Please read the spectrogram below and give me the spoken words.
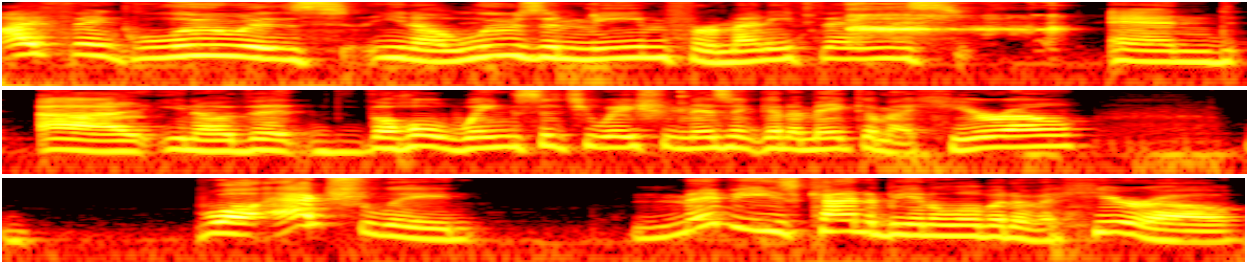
I think Lou is, you know, Lou's a meme for many things, and uh, you know that the whole wing situation isn't gonna make him a hero. Well, actually, maybe he's kind of being a little bit of a hero,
